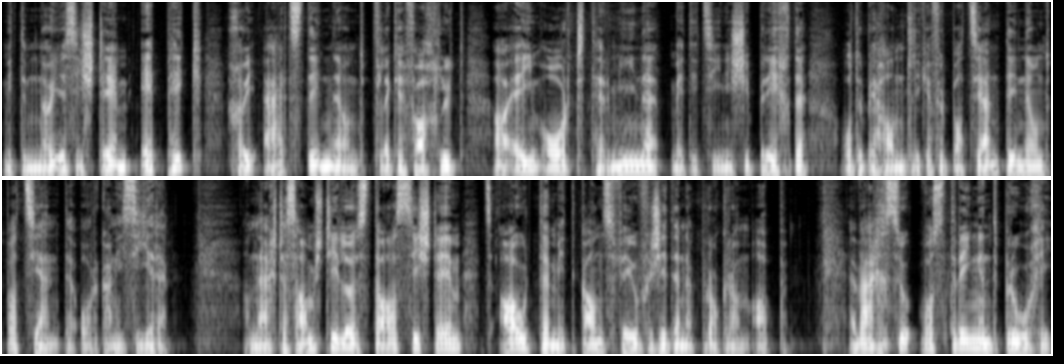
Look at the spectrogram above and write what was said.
Mit dem neuen System EPIC können Ärztinnen und Pflegefachleute an einem Ort Termine, medizinische Berichte oder Behandlungen für Patientinnen und Patienten organisieren. Am nächsten Samstag löst das System das alte mit ganz vielen verschiedenen Programmen ab. Ein Wechsel, was dringend brauche,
